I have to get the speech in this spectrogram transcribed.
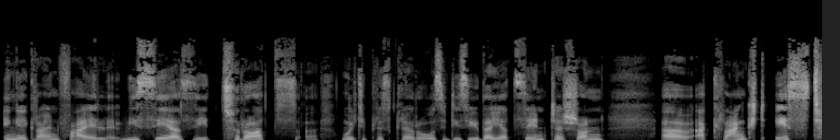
Inge Greinfeil, wie sehr sie trotz äh, Multiple Sklerose, die sie über Jahrzehnte schon äh, erkrankt ist,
